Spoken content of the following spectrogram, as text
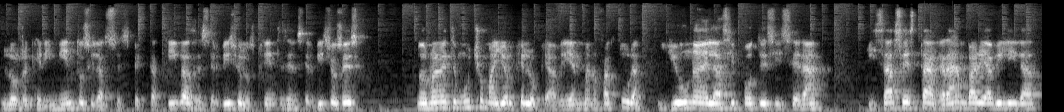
los requerimientos y las expectativas de servicio de los clientes en servicios es normalmente mucho mayor que lo que habría en manufactura. Y una de las hipótesis será, quizás esta gran variabilidad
